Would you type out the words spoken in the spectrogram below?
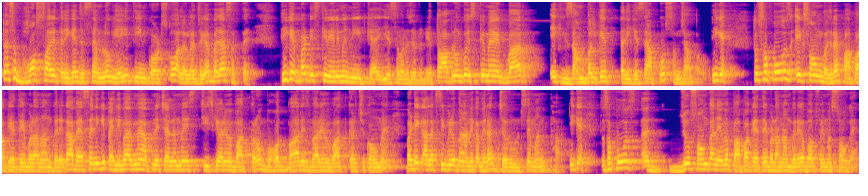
तो ऐसे बहुत सारे तरीके हैं जिससे हम लोग यही तीन कॉर्ड्स को अलग अलग जगह बजा सकते हैं। ठीक है बट इसकी रेली में नीड क्या है, ये समझना ज़रूरी है। तो आप लोगों को इसके मैं एक बार एक एग्ज़ाम्पल के तरीके से आपको समझाता हूँ। ठीक है तो सपोज़ एक सॉन्ग बज रहा है, पापा कहते हैं, बड़ा नाम करेगा। अब ऐसा नहीं कि पहली बार मैं अपने चैनल में इस चीज़ के बारे में बात करूँ, बहुत बार इस बारे में बात कर चुका हूँ मैं बट एक अलग सी वीडियो बनाने का मेरा ज़रूर से मन था, ठीक है? तो सपोज़ जो सॉन्ग का नेम है, पापा कहते हैं, बड़ा नाम करेगा, बहुत फ़ेमस सॉन्ग है।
